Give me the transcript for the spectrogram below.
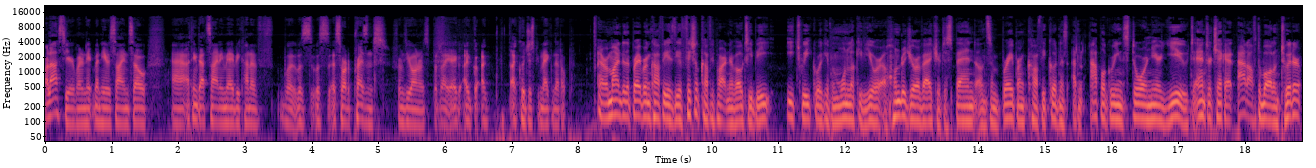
or last year when he, when he was signed. So uh, I think that signing maybe kind of was was a sort of present from the owners, but I I, I, I could just be making that up. A reminder that Braeburn Coffee is the official coffee partner of OTB. Each week, we're giving one lucky viewer a hundred euro voucher to spend on some Braeburn coffee goodness at an Apple Green store near you. To enter, check out at Off the Ball on Twitter,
